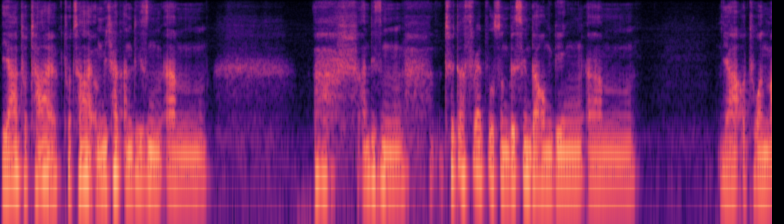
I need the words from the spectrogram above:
Ja, total, total. Und mich hat an diesem ähm, äh, an diesem Twitter-Thread, wo es so ein bisschen darum ging, ähm, ja, Autoren, äh,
